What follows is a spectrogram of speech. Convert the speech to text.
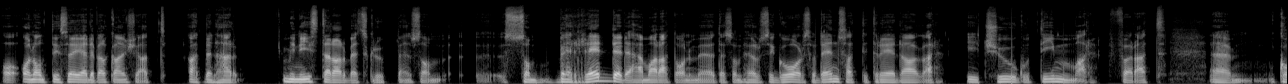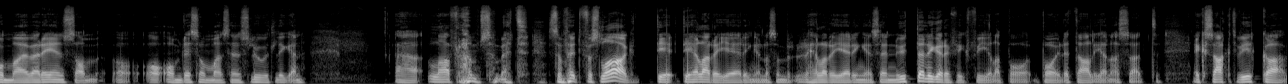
och, och någonting säger det väl kanske att, att den här ministerarbetsgruppen som, som beredde det här maratonmötet som hölls igår, så den satt i tre dagar i 20 timmar för att um, komma överens om, om det som man sen slutligen uh, la fram som ett, som ett förslag till, till hela regeringen och som hela regeringen sen ytterligare fick fila på, på i detaljerna. Så att exakt vilka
